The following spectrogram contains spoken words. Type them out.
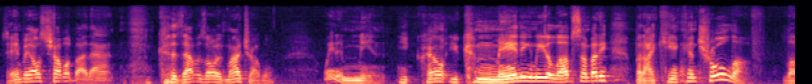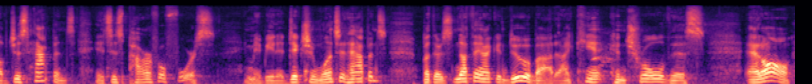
Is anybody else troubled by that? Because that was always my trouble. Wait a minute. You, you commanding me to love somebody, but I can't control love. Love just happens. It's this powerful force. It may be an addiction once it happens, but there's nothing I can do about it. I can't control this at all.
